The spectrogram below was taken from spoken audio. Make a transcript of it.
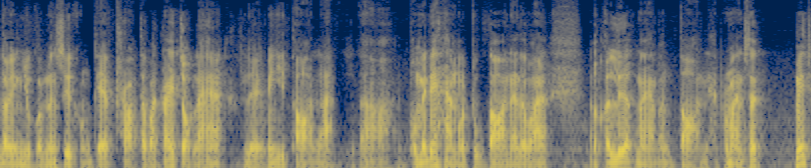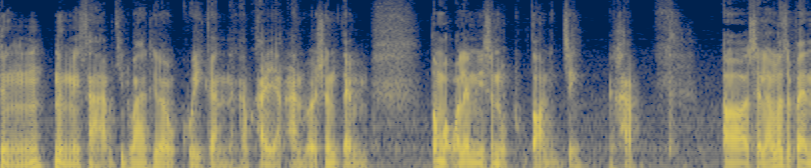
เรายังอยู่กับหนังสือของเดฟทรอตแต่ว่าใกล้จบแล้วฮะ เหลือไม่กี่ตอนละอ่าผมไม่ได้อ่านหมดทุกตอนนะ แต่ว่าก็เลือกมาบางตอนนะประมาณสัก ไม่ถึงหนึ่งในสามคิดว่าที่เราคุยกันนะครับ ใครอยากอ่านเวอร์ชันเต็ม ต้องบอกว่าเล่มนี้สนุกทุกตอนจริง ๆ นะครับเเสร็จแล้วเราจะเป็น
